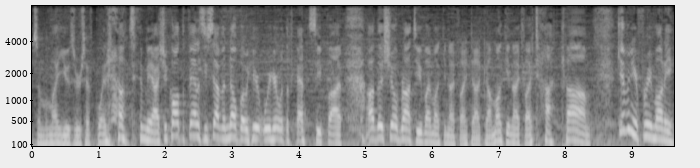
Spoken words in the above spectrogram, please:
some of my users have pointed out to me. I should call it the Fantasy Seven. No, but here we're here with the Fantasy Five. Uh, this show brought to you by MonkeyKnifeFight.com. MonkeyKnifeFight.com, giving you free money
